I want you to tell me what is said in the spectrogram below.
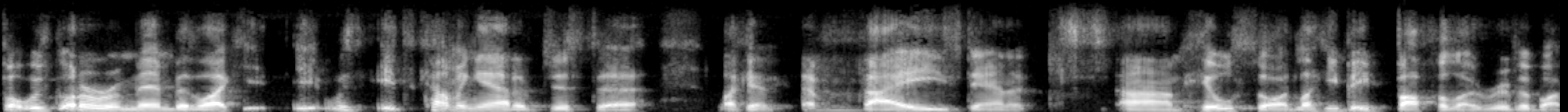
but we've got to remember, like it, it was, it's coming out of just a like a, a vase down at um, Hillside. Like he beat Buffalo River by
